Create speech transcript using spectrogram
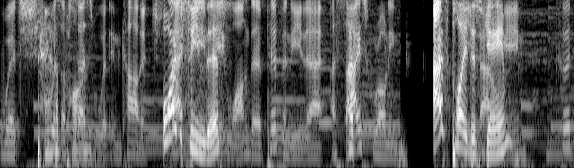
which he was obsessed with in college. Oh, I've That seen this. Wang the epiphany that a side-scrolling I've played this battle game. could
